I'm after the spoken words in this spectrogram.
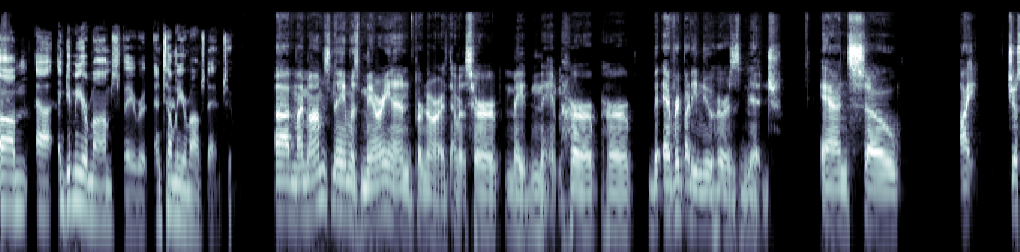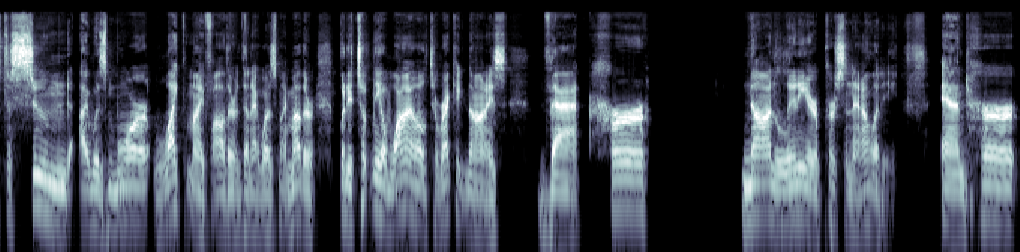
um, uh, and give me your mom's favorite, and tell me your mom's name too. Uh, my mom's name was Marianne Bernard. That was her maiden name. Her her everybody knew her as Midge, and so I just assumed I was more like my father than I was my mother. But it took me a while to recognize that her nonlinear personality and her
